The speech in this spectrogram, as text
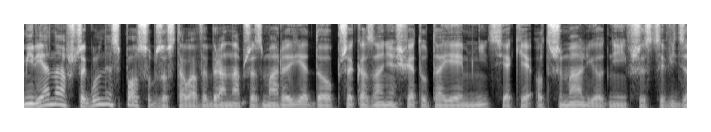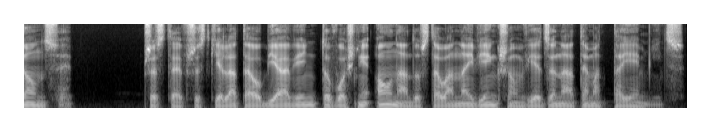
Miriana w szczególny sposób została wybrana przez Maryję do przekazania światu tajemnic, jakie otrzymali od niej wszyscy widzący. Przez te wszystkie lata objawień to właśnie ona dostała największą wiedzę na temat tajemnic.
